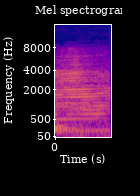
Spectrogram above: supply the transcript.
Yeah.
